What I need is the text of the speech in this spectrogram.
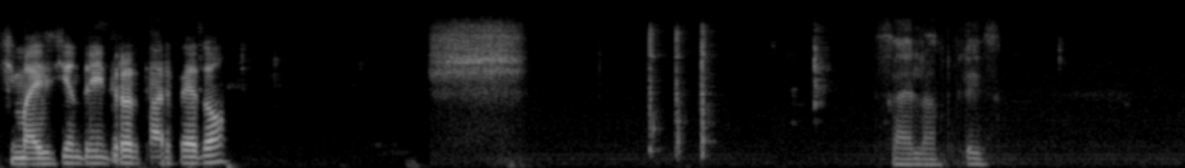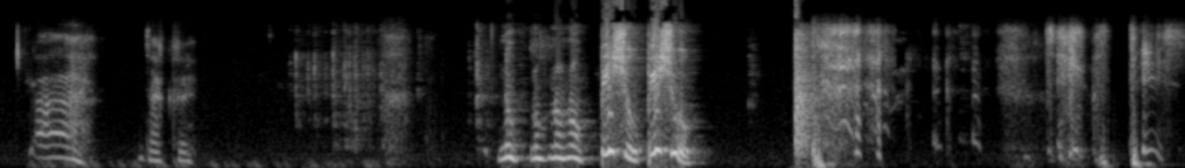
ce? Și mai zicem de intrări Tarpedo? Silent, please. Ah, dacă... Nu, nu, nu, nu, Pișu, Pișu! Pis.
